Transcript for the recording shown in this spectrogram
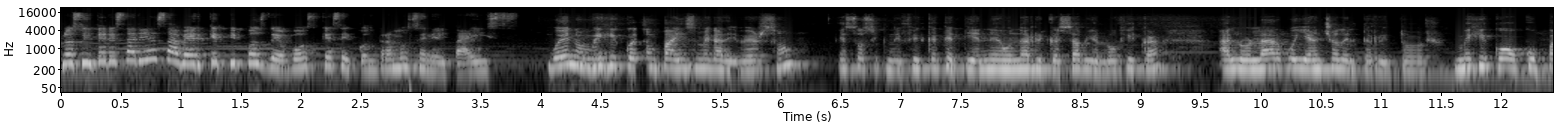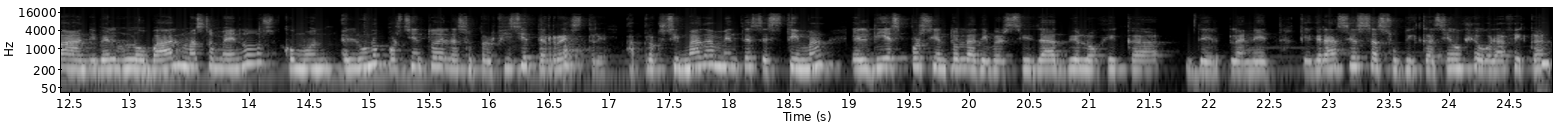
Nos interesaría saber qué tipos de bosques encontramos en el país. Bueno, México es un país megadiverso eso significa que tiene una riqueza biológica a lo largo y ancho del territorio. México ocupa a nivel global más o menos como el 1% de la superficie terrestre. Aproximadamente se estima el 10% de la diversidad biológica del planeta, que gracias a su ubicación geográfica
